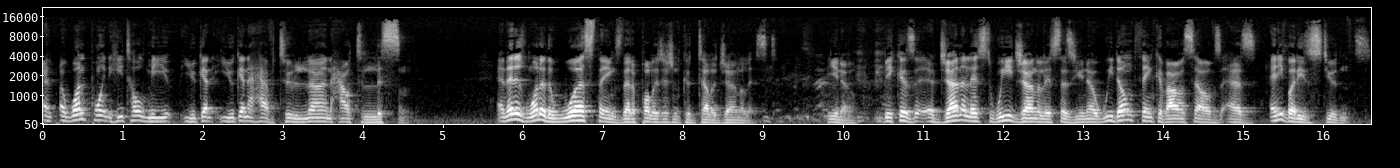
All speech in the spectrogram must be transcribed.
at, at, one point he told me you're going to have to learn how to listen. And that is one of the worst things that a politician could tell a journalist. You know, because a journalist, we journalists, as you know, we don't think of ourselves as anybody's students.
